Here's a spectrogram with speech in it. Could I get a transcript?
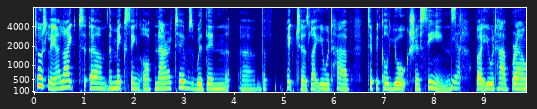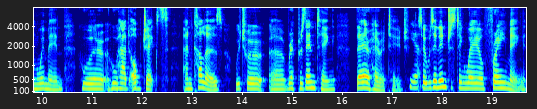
Totally. I liked um, the mixing of narratives within uh, the pictures. Like you would have typical Yorkshire scenes, yeah. but you would have brown women who were who had objects and colours which were uh, representing their heritage. Yeah. So it was an interesting way of framing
